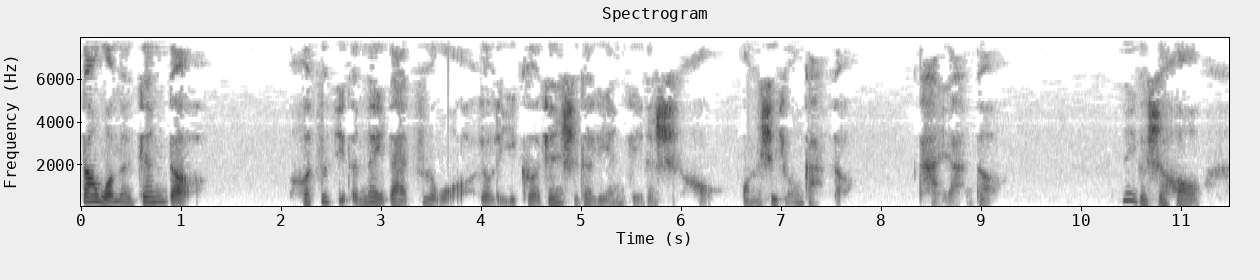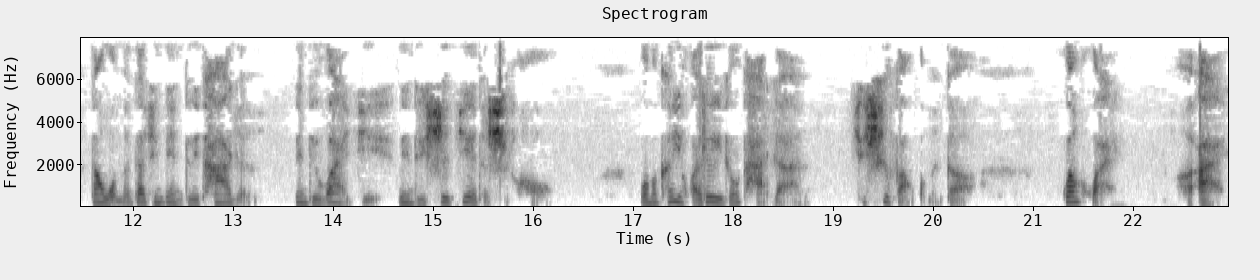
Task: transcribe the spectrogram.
当我们真的和自己的内在自我有了一个真实的连接的时候，我们是勇敢的、坦然的。那个时候，当我们再去面对他人、面对外界、面对世界的时候，我们可以怀着一种坦然，去释放我们的关怀和爱。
